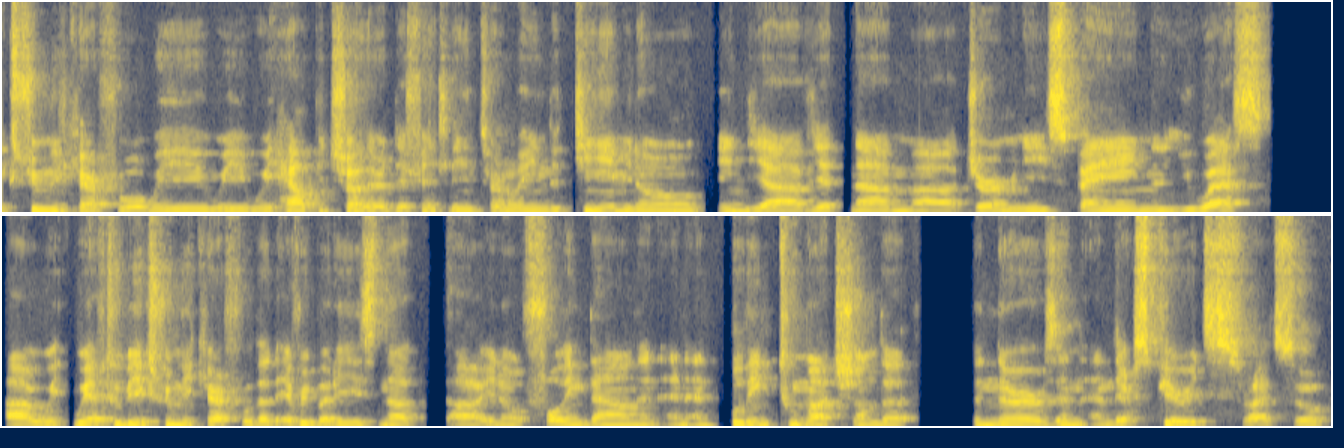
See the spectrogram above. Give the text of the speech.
extremely careful. We, we, we help each other definitely internally in the team, you know, India, Vietnam, uh, Germany, Spain, US. we, we have to be extremely careful that everybody is not, you know, falling down and, and, and pulling too much on the, the nerves and, and their spirits, right? So,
